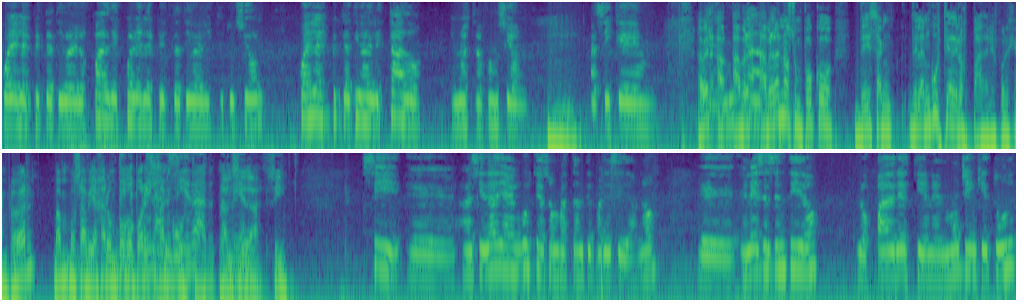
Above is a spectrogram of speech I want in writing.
cuál es la expectativa de los padres, cuál es la expectativa de la institución, cuál es la expectativa del Estado en nuestra función. Así que... A ver, eh, ha- mucha- habla- hablanos un poco de esa ang- de la angustia de los padres, por ejemplo. A ver, vamos a viajar un poco por de esas la angustias. ansiedad La ansiedad, sí. Sí, eh, ansiedad y angustia son bastante parecidas, ¿no? Eh, en ese sentido, los padres tienen mucha inquietud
